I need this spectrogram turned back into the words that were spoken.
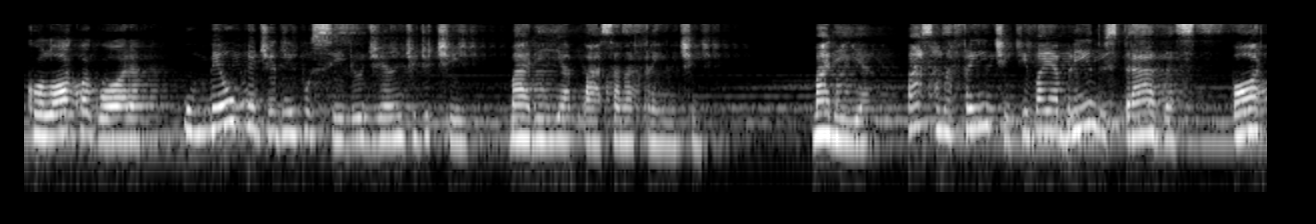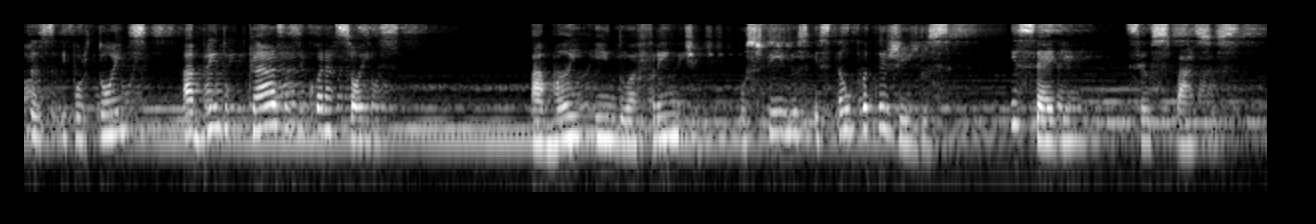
Coloco agora o meu pedido impossível diante de ti. Maria passa na frente. Maria passa na frente e vai abrindo estradas, portas e portões, abrindo casas e corações. A mãe indo à frente, os filhos estão protegidos e seguem seus passos.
